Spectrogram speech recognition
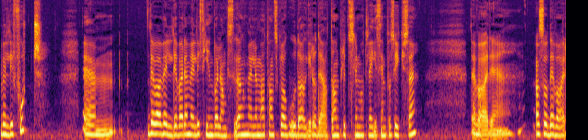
veldig fort. Det var, veldig, var en veldig fin balansegang mellom at han skulle ha gode dager og det at han plutselig måtte legges inn på sykehuset. Det var Altså, det var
